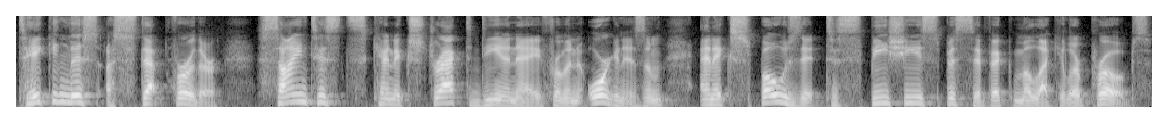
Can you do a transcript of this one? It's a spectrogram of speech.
Taking this a step further, scientists can extract DNA from an organism and expose it to species-specific molecular probes.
